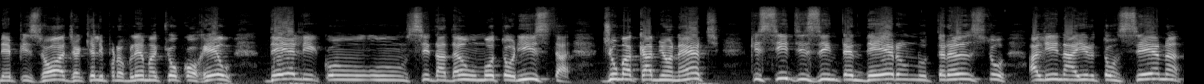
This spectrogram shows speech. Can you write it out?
episódio, aquele problema que ocorreu dele com um cidadão, um motorista de uma caminhonete que se desentenderam no trânsito ali na Ayrton Senna.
